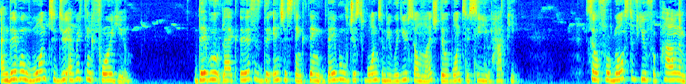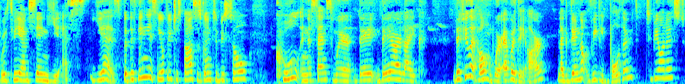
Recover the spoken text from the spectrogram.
And they will want to do everything for you. They will like this is the interesting thing. They will just want to be with you so much they'll want to see you happy so for most of you for pile number three i'm saying yes yes. But the thing is your future spouse is going to be so cool in the sense where they they are like they feel at home wherever they are. Like they're not really bothered to be honest.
